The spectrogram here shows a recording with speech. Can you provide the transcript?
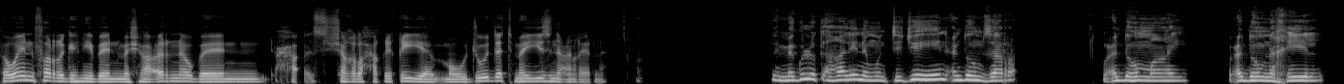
فوين نفرق هني بين مشاعرنا وبين ح... شغلة حقيقية موجودة تميزنا عن غيرنا؟ لما يقول لك أهالينا منتجين عندهم زرع وعندهم ماي وعندهم نخيل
